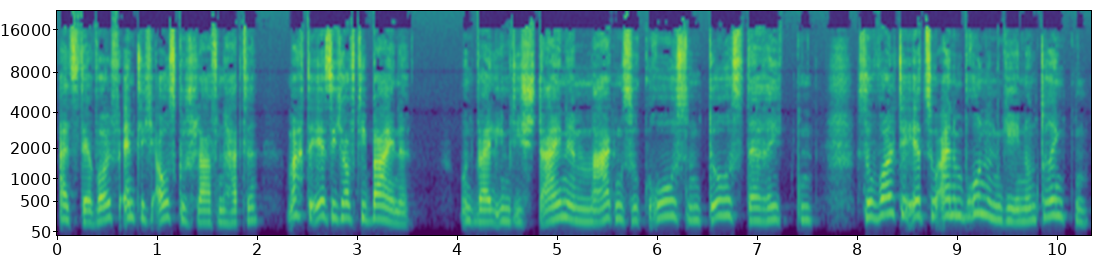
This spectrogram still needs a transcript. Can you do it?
Als der Wolf endlich ausgeschlafen hatte, machte er sich auf die Beine, und weil ihm die Steine im Magen so großen Durst erregten, so wollte er zu einem Brunnen gehen und trinken.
